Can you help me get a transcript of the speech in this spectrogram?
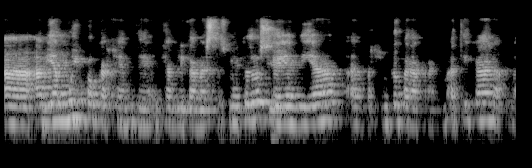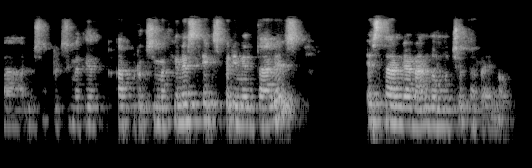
ah, había muy poca gente que aplicaba estos métodos y hoy en día, ah, por ejemplo, para pragmática, las aproximaciones experimentales están ganando mucho terreno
